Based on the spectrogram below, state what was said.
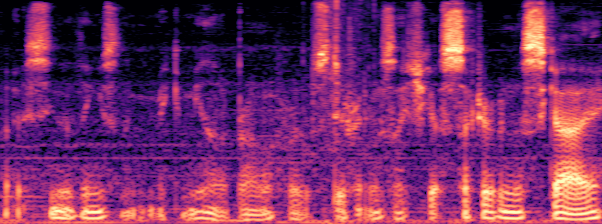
But I've seen the things that make a meal out of brown before. It was different. It was like she got sucked up in the sky.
